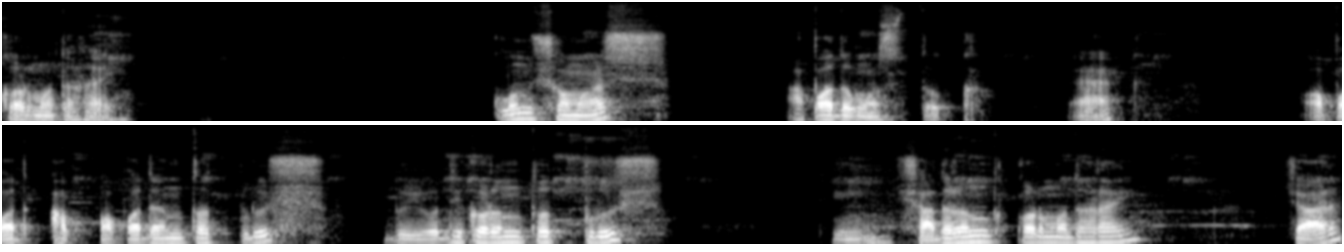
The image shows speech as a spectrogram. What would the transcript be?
কর্মধারায়। কোন সমাস? আপাদমস্তক। এক, অপাদ, অপাদান তৎপুরুষ। দুই, অধিকরণ তৎপুরুষ। তিন, সাধারণ কর্মধারায় চার,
